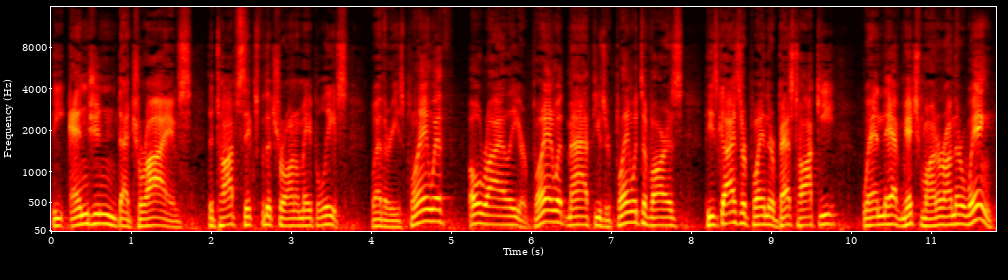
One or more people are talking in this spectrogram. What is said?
the engine that drives the top six for the Toronto Maple Leafs. Whether he's playing with O'Reilly or playing with Matthews or playing with Tavares, these guys are playing their best hockey when they have Mitch Marner on their wing.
